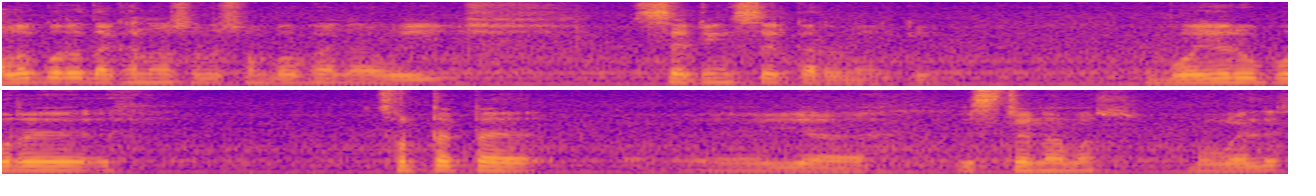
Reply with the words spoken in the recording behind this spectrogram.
ভালো করে দেখানো আসলে সম্ভব হয় না ওই সেটিংসের কারণে আর কি। বইয়ের উপরে ছোট্ট একটা ইয়া স্ট্যান্ড আমার মোবাইলের।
